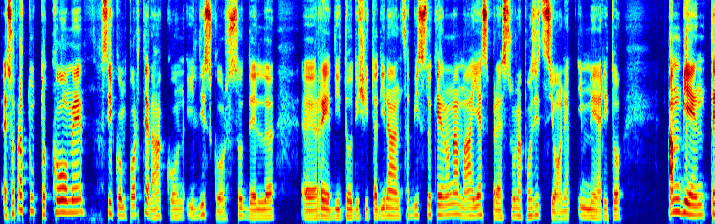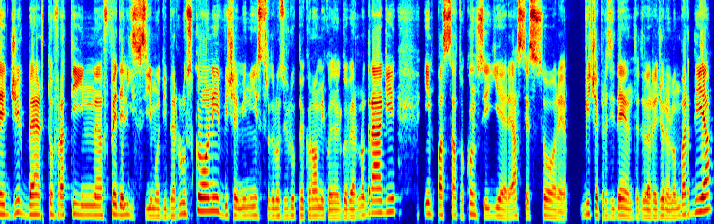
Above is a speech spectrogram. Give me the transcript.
e soprattutto come si comporterà con il discorso del eh, reddito di cittadinanza, visto che non ha mai espresso una posizione in merito. Ambiente, Gilberto Fratin, fedelissimo di Berlusconi, vice ministro dello sviluppo economico nel governo Draghi, in passato consigliere, assessore, vicepresidente della regione Lombardia.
